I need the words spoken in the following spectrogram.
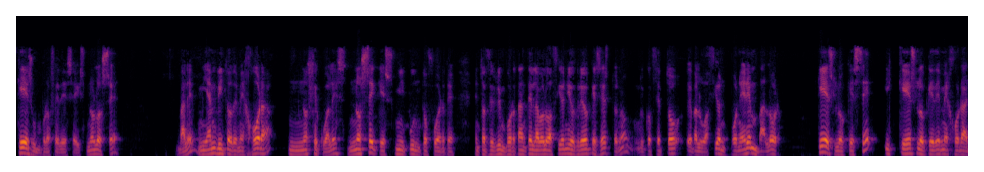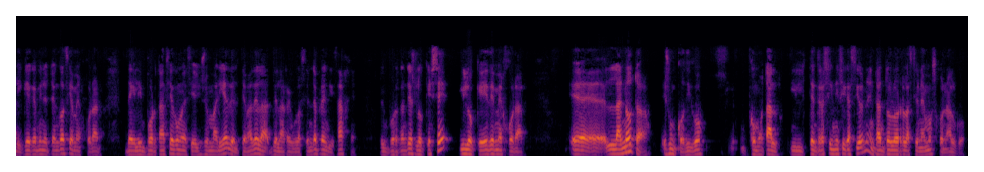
¿qué es un profe de 6? No lo sé. ¿Vale? Mi ámbito de mejora no sé cuál es, no sé qué es mi punto fuerte. Entonces, lo importante en la evaluación yo creo que es esto, ¿no? El concepto de evaluación, poner en valor qué es lo que sé y qué es lo que he de mejorar y qué camino tengo hacia mejorar. De ahí la importancia, como decía José María, del tema de la, de la regulación de aprendizaje. Lo importante es lo que sé y lo que he de mejorar. Eh, la nota es un código como tal y tendrá significación en tanto lo relacionemos con algo.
